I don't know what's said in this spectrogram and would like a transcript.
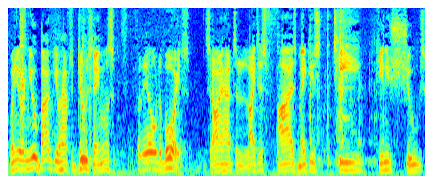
When you're a new bug, you have to do things for the older boys. So I had to light his fires, make his tea, clean his shoes.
